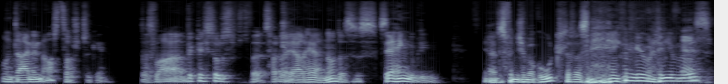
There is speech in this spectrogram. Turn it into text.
und da in den Austausch zu gehen. Das war wirklich so, das war zwei, drei Jahre her, ne? Das ist sehr hängen geblieben. Ja, das finde ich immer gut, dass das hängen geblieben ist,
